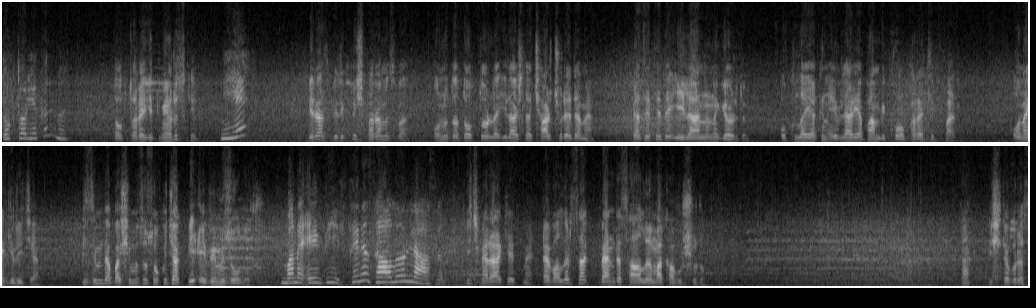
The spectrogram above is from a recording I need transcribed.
Doktor yakın mı? Doktora gitmiyoruz ki. Niye? Biraz birikmiş paramız var. Onu da doktorla ilaçla çarçur edemem. Gazetede ilanını gördüm. Okula yakın evler yapan bir kooperatif var. Ona gireceğim. Bizim de başımızı sokacak bir evimiz olur. Bana ev değil, senin sağlığın lazım. Hiç merak etme. Ev alırsak ben de sağlığıma kavuşurum. Heh, işte burası.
